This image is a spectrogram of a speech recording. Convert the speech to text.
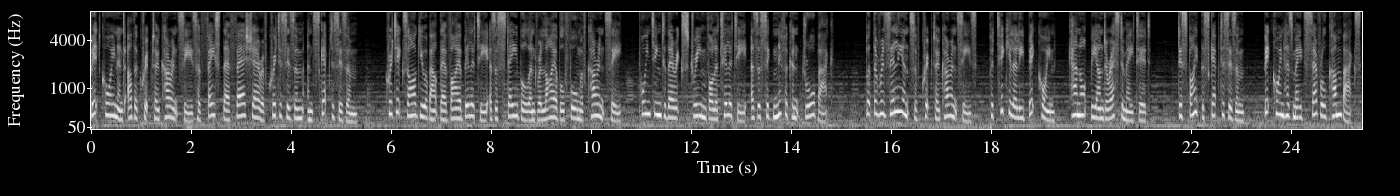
Bitcoin and other cryptocurrencies have faced their fair share of criticism and skepticism, Critics argue about their viability as a stable and reliable form of currency, pointing to their extreme volatility as a significant drawback. But the resilience of cryptocurrencies, particularly Bitcoin, cannot be underestimated. Despite the skepticism, Bitcoin has made several comebacks,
